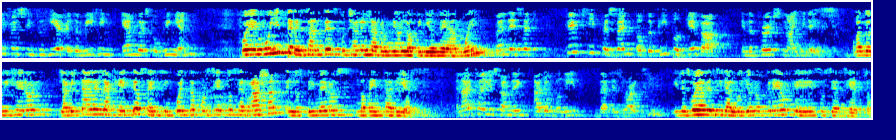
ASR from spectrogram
interesting to hear at the meeting Amber's opinion Fue muy interesante escuchar en la reunión la opinión de Amway when they said 50% of the people give up in the first 90 days. cuando dijeron la mitad de la gente, o sea, el 50% se raja en los primeros 90 días. And I tell you something, I don't believe that is right. Y les voy a decir algo, yo no creo que eso sea cierto.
